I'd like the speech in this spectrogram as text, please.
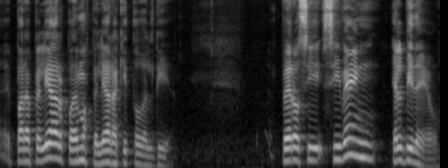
Eh, para pelear podemos pelear aquí todo el día. Pero si, si ven el video,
